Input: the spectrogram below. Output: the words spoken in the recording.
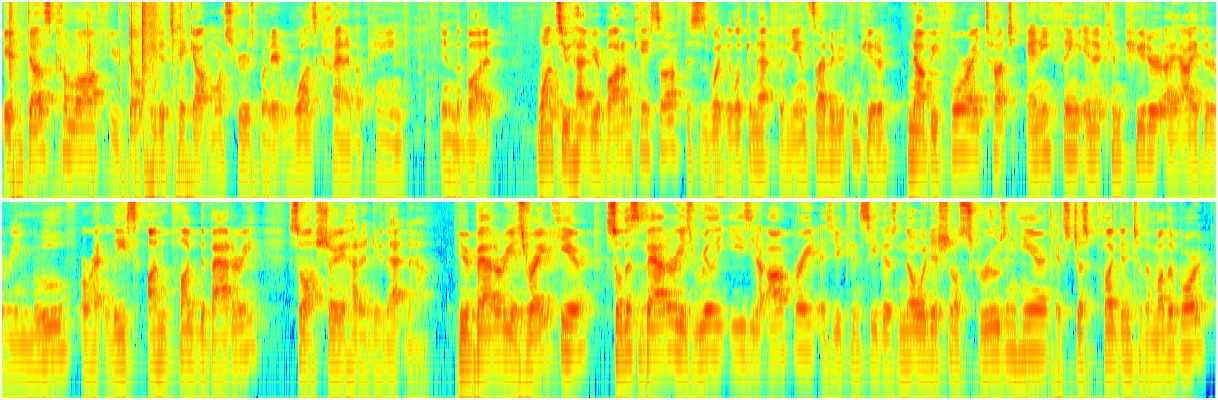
It does come off. You don't need to take out more screws, but it was kind of a pain in the butt. Once you have your bottom case off, this is what you're looking at for the inside of your computer. Now, before I touch anything in a computer, I either remove or at least unplug the battery. So I'll show you how to do that now. Your battery is right here. So this battery is really easy to operate. As you can see, there's no additional screws in here. It's just plugged into the motherboard.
